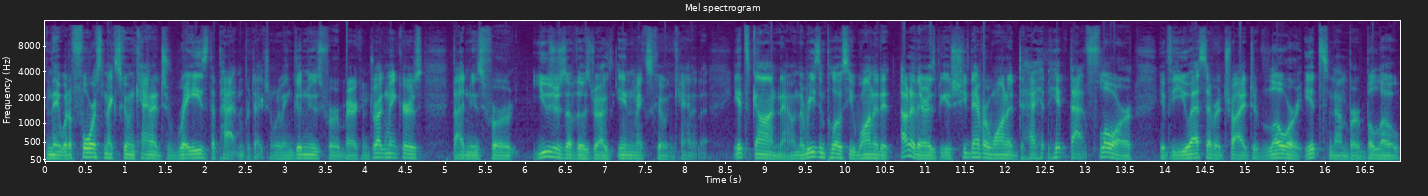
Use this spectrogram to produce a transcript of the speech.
And they would have forced Mexico and Canada to raise the patent protection. It would have been good news for American drug makers, bad news for users of those drugs in Mexico and Canada. It's gone now. And the reason Pelosi wanted it out of there is because she never wanted to hit that floor if the U.S. ever tried to lower its number below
